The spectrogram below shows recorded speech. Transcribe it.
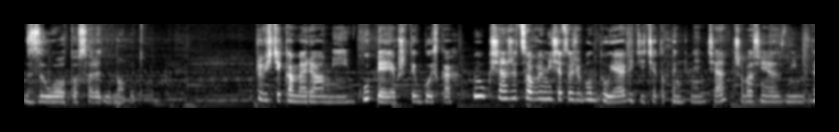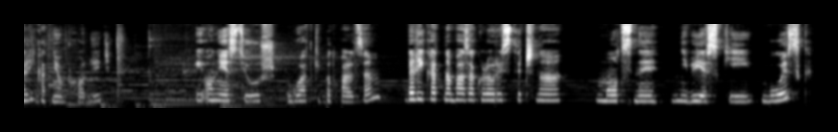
w złoto-seledynowy ton. Oczywiście kamerami głupieje przy tych błyskach. Był księżycowy mi się coś buntuje, widzicie to pęknięcie. Trzeba się z nim delikatnie obchodzić. I on jest już gładki pod palcem. Delikatna baza kolorystyczna, mocny niebieski błysk,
